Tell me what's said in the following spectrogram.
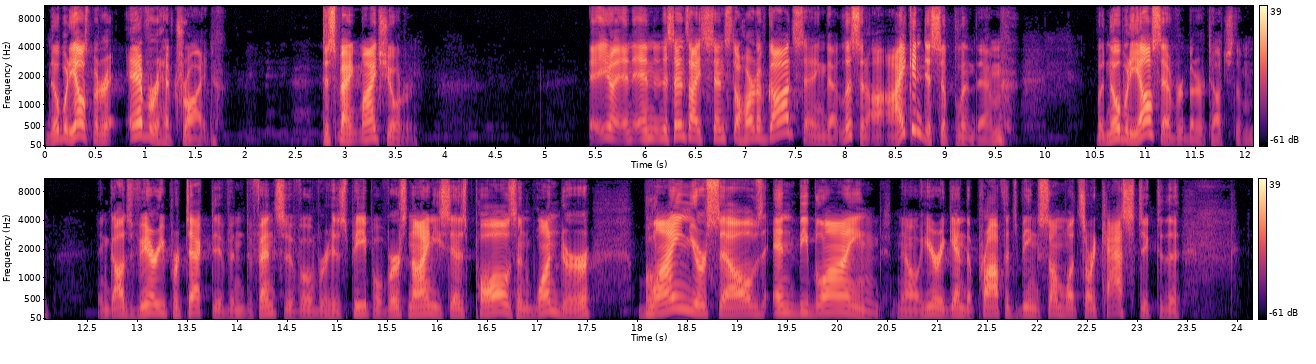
Nobody else better ever have tried to spank my children. Eh, you know, and, and in a sense, I sense the heart of God saying that. Listen, I, I can discipline them, but nobody else ever better touch them. And God's very protective and defensive over his people. Verse 9, he says, Pause and wonder, blind yourselves and be blind. Now, here again, the prophet's being somewhat sarcastic to the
